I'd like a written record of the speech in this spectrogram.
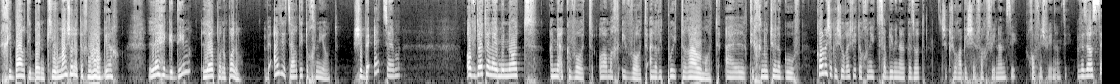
חיברתי בין קיומה של הטכנולוגיה להגדים לאופונופונו. ואז יצרתי תוכניות שבעצם עובדות על האמונות המעכבות או המכאיבות, על ריפוי טראומות, על תכנות של הגוף. כל מה שקשור, יש לי תוכנית סבלימינל כזאת. שקשורה בשפע פיננסי, חופש פיננסי, וזה עושה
